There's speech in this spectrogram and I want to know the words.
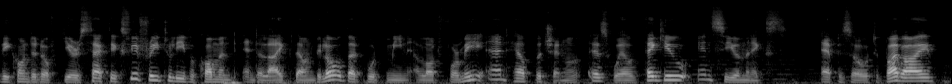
the content of Gears Tactics, feel free to leave a comment and a like down below. That would mean a lot for me and help the channel as well. Thank you and see you in the next episode. Bye bye.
